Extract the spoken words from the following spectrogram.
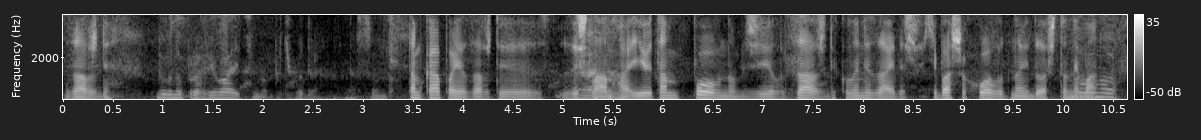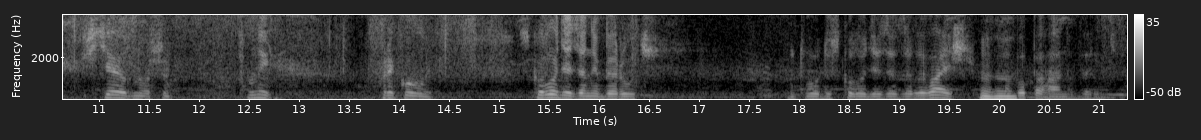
завжди. Ну воно прогрівається, мабуть, вода сонці. Там капає завжди зі шланга, і там повно бджіл, завжди, коли не зайдеш. Хіба що холодно і дощ, то Ну, нема. воно ще одно, що у них приколи. З колодязя не беруть. От воду з колодязя заливаєш Мгм. або погано беруть.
